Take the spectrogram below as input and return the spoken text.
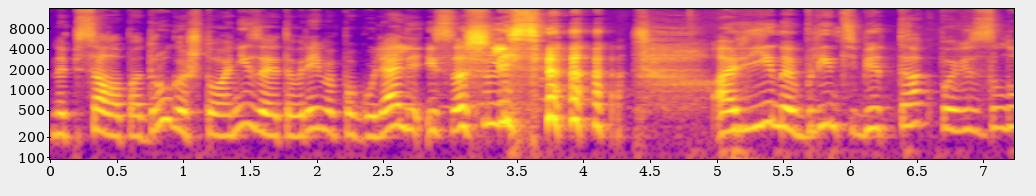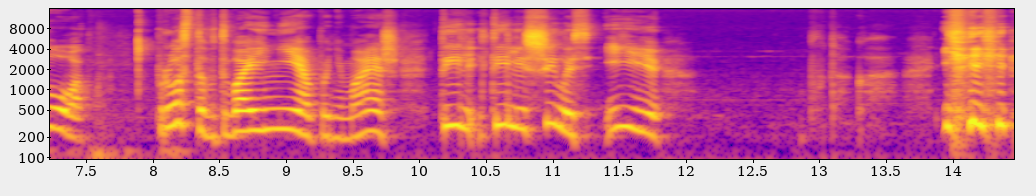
написала подруга, что они за это время погуляли и сошлись. Арина, блин, тебе так повезло. Просто вдвойне, понимаешь? Ты, ты лишилась и... Будака. И,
